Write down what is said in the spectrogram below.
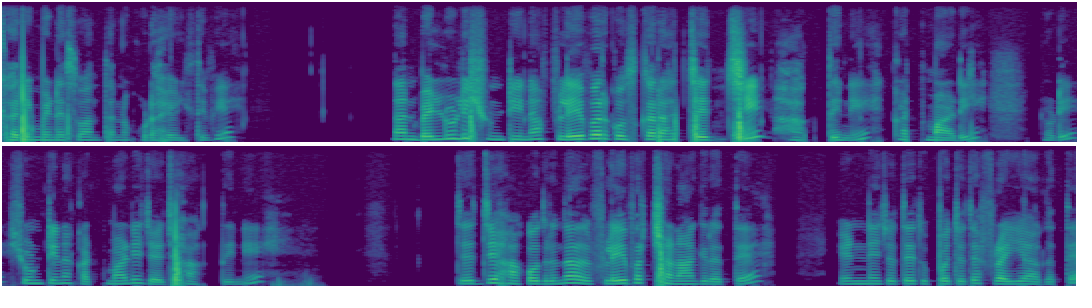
ಕರಿಮೆಣಸು ಅಂತಲೂ ಕೂಡ ಹೇಳ್ತೀವಿ. ನಾನು ಬೆಳ್ಳುಳ್ಳಿ ಶುಂಠಿನ ಫ್ಲೇವರ್ಗೋಸ್ಕರ ಜಜ್ಜಿ ಹಾಕ್ತೀನಿ ಕಟ್ ಮಾಡಿ. ನೋಡಿ, ಶುಂಠಿನ ಕಟ್ ಮಾಡಿ ಜಜ್ಜಿ ಹಾಕ್ತೀನಿ. ಜಜ್ಜಿ ಹಾಕೋದ್ರಿಂದ ಅದು ಫ್ಲೇವರ್ ಚೆನ್ನಾಗಿರುತ್ತೆ. ಎಣ್ಣೆ ಜೊತೆ ತುಪ್ಪದ ಜೊತೆ ಫ್ರೈ ಆಗುತ್ತೆ.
